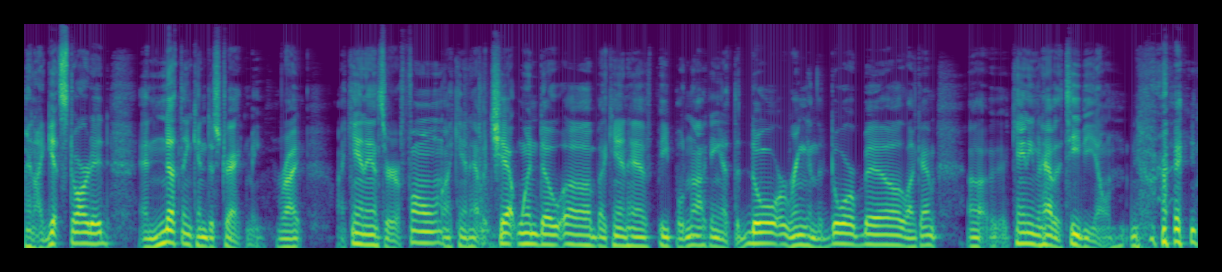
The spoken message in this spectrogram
And I get started, and nothing can distract me. Right? I can't answer a phone. I can't have a chat window up. I can't have people knocking at the door, ringing the doorbell. Like I'm, uh, can't even have the TV on. Right?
